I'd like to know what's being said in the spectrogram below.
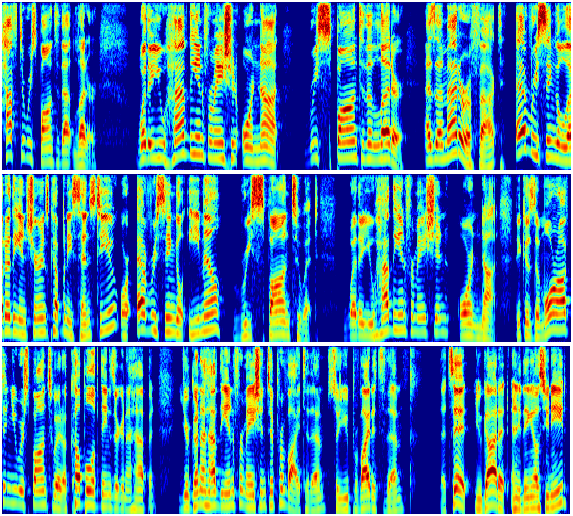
have to respond to that letter. Whether you have the information or not, respond to the letter. As a matter of fact, every single letter the insurance company sends to you or every single email, respond to it whether you have the information or not. Because the more often you respond to it, a couple of things are going to happen. You're going to have the information to provide to them, so you provide it to them. That's it. You got it. Anything else you need?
